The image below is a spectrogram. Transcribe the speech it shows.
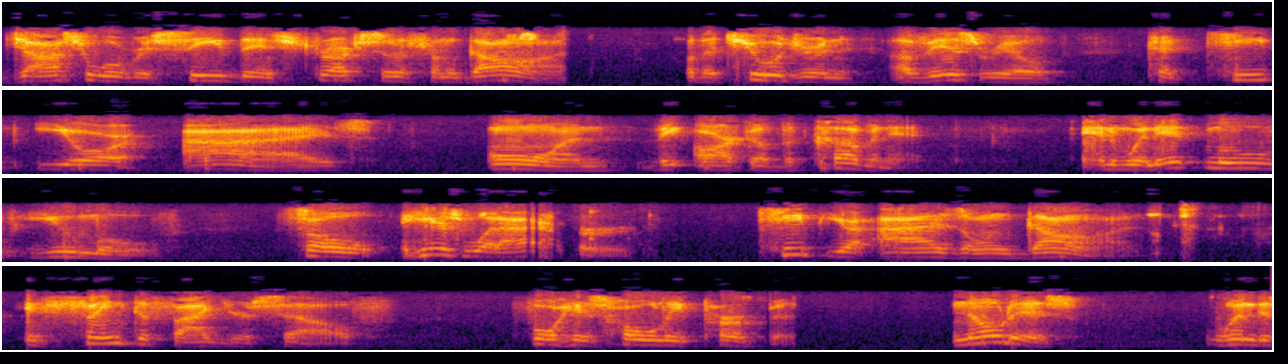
Joshua received the instructions from God for the children of Israel to keep your eyes on the Ark of the Covenant. And when it moved, you move. So here's what I heard keep your eyes on God and sanctify yourself for his holy purpose. Notice when the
